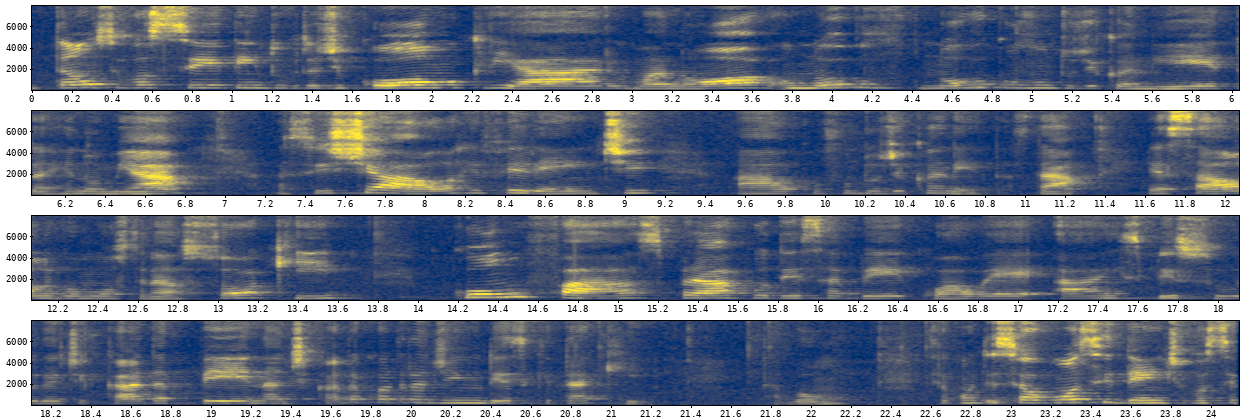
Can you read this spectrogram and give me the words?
Então, se você tem dúvida de como criar uma nova, um novo, novo conjunto de caneta, renomear, assiste a aula referente ao conjunto de canetas, tá? Essa aula eu vou mostrar só aqui como faz para poder saber qual é a espessura de cada pena, de cada quadradinho desse que tá aqui, tá bom? Se acontecer algum acidente, você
